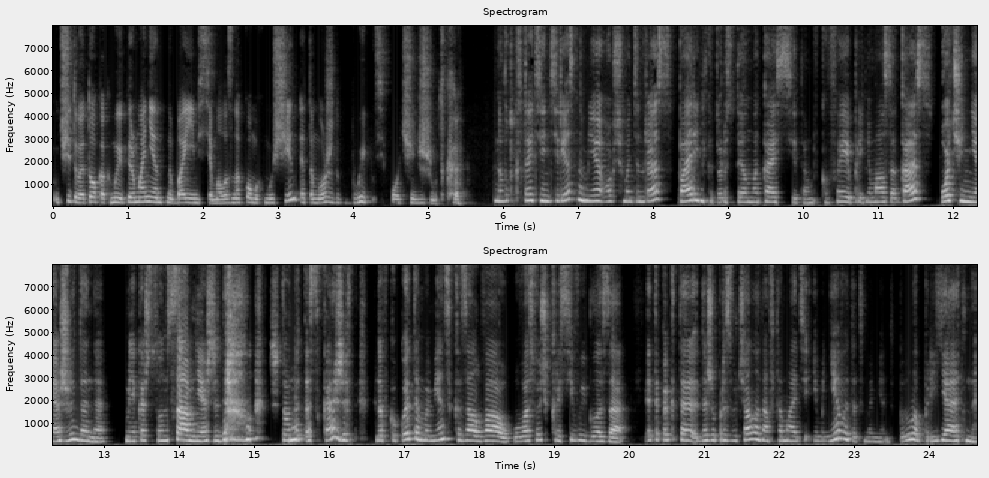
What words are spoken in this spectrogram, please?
учитывая то, как мы перманентно боимся малознакомых мужчин, это может быть очень жутко. Ну вот, кстати, интересно, мне, в общем, один раз парень, который стоял на кассе там в кафе и принимал заказ, очень неожиданно мне кажется, он сам не ожидал, что он это скажет, но в какой-то момент сказал, вау, у вас очень красивые глаза это как-то даже прозвучало на автомате, и мне в этот момент было приятно.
